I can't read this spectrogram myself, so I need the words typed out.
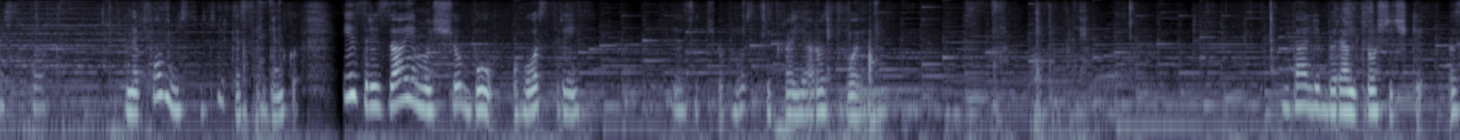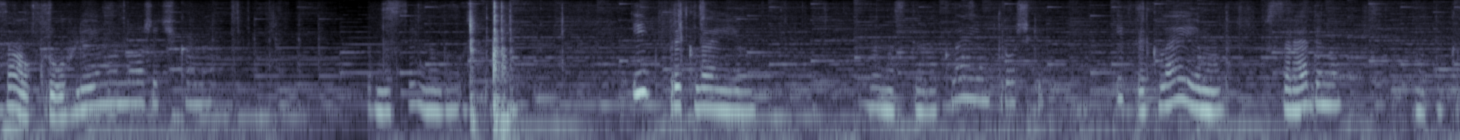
Ось так. Не повністю, тільки серединку. І зрізаємо, щоб був гострий язичок, гострі края роздвоєні. Далі беремо трошечки заокруглюємо ножичками, щоб не сильно було. І приклеюємо, намастили клеєм трошки і приклеюємо всередину отака.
